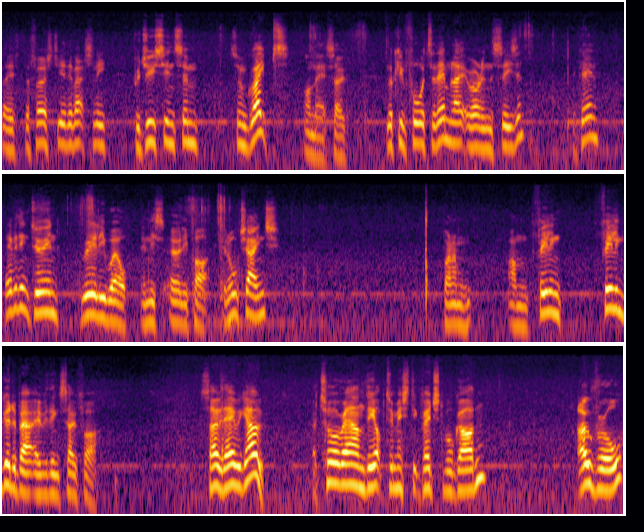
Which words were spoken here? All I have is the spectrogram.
they've the first year they've actually producing some some grapes on there. So looking forward to them later on in the season. Again, everything doing really well in this early part. It can all change, but I'm I'm feeling feeling good about everything so far. So there we go. A tour around the optimistic vegetable garden. Overall,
